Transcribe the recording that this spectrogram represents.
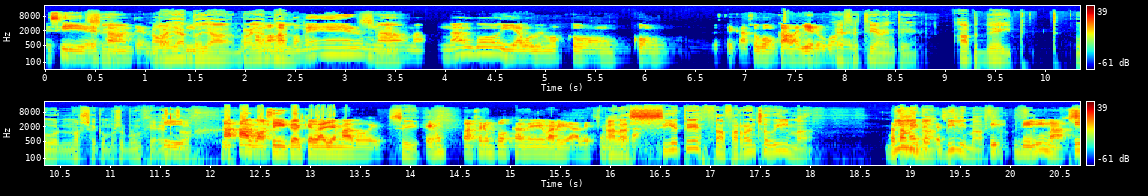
Sí, exactamente. No, rayando sí, ya, nos rayando vamos a el- comer Sí. una- una- un algo y ya volvemos con, con, en este caso, con Caballero. Con el- efectivamente. Update, o no sé cómo se pronuncia sí, esto. algo así que, que la ha llamado él. Sí. Es un- va a ser un podcast de variedades. A las caso. 7, Zafarrancho Vilma. Vilima. Vi- Vilima, sí,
